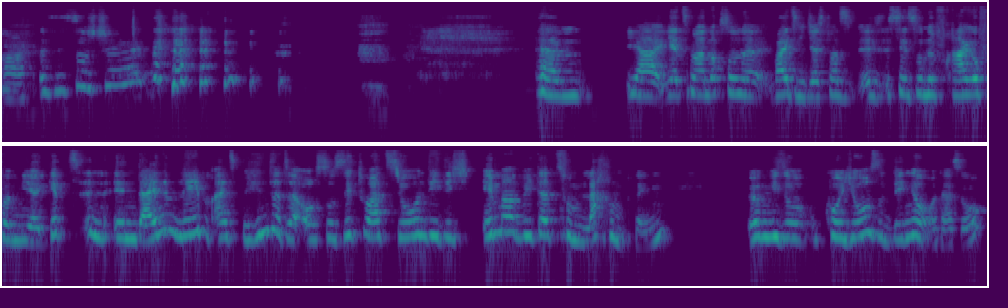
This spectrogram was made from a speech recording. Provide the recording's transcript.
Oh, das ist so schön. ähm, ja, jetzt mal noch so eine, weiß ich nicht, das ist jetzt so eine Frage von mir. Gibt es in, in deinem Leben als Behinderte auch so Situationen, die dich immer wieder zum Lachen bringen? Irgendwie so kuriose Dinge oder so?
